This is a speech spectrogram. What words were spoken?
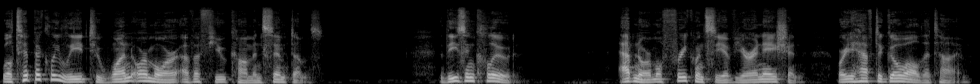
will typically lead to one or more of a few common symptoms. These include abnormal frequency of urination, where you have to go all the time.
